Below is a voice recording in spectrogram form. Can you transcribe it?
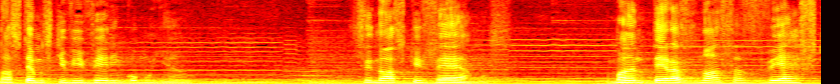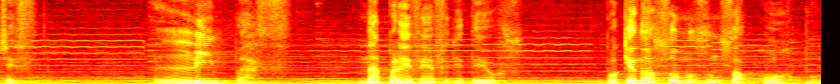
Nós temos que viver em comunhão. Se nós quisermos manter as nossas vestes limpas na presença de Deus, porque nós somos um só corpo.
